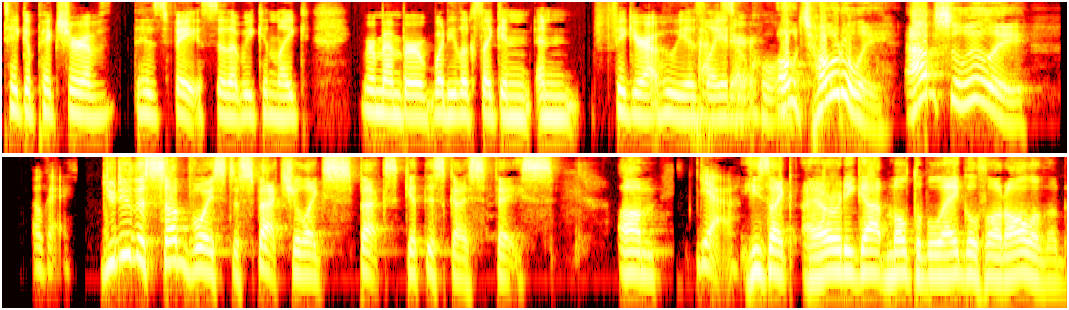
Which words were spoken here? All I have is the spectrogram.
take a picture of his face so that we can like remember what he looks like and and figure out who he is That's later. so cool. Oh, totally, absolutely. Okay. you do the sub voice to Specs. You're like, Specs, get this guy's face. Um, Yeah. he's like, I already got multiple angles on all of them.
